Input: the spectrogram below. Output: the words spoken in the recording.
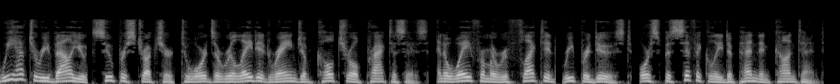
We have to revalue superstructure towards a related range of cultural practices, and away from a reflected, reproduced, or specifically dependent content.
